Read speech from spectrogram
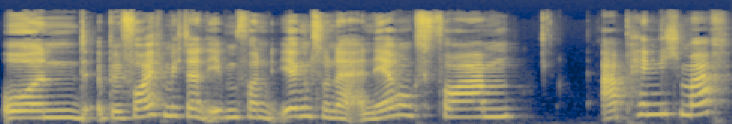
Und bevor ich mich dann eben von irgendeiner Ernährungsform abhängig mache,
